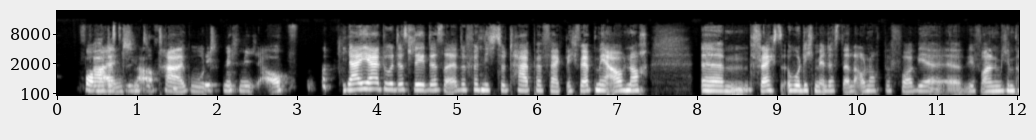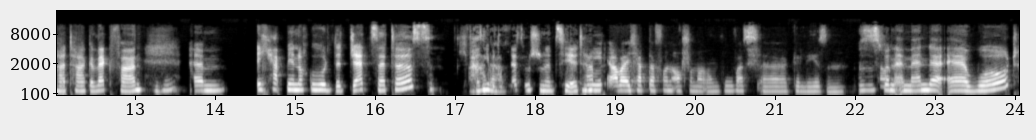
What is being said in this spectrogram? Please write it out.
vorm oh, das Einschlafen. total gut. Legt mich nicht auf. Ja, ja, du, das, das, das finde ich total perfekt. Ich werde mir auch noch, ähm, vielleicht hole ich mir das dann auch noch, bevor wir, äh, wir wollen nämlich ein paar Tage wegfahren. Mhm. Ähm, ich habe mir noch geholt The Jet Setters. Ich weiß ah, nicht, ob ich das letztes Mal schon erzählt habe. Nee, aber ich habe davon auch schon mal irgendwo was äh, gelesen. Das ist von Amanda Air Ward.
